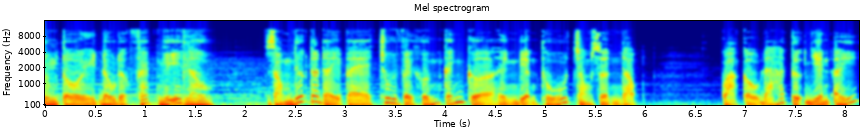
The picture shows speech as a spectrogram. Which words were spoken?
Chúng tôi đâu được phép nghĩ lâu, dòng nước đã đẩy bè trôi về hướng cánh cửa hình miệng thú trong sơn động. Quả cầu đá tự nhiên ấy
